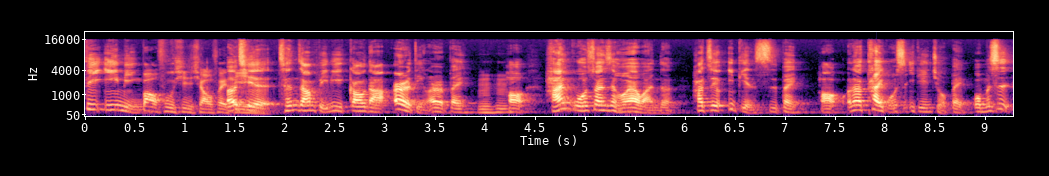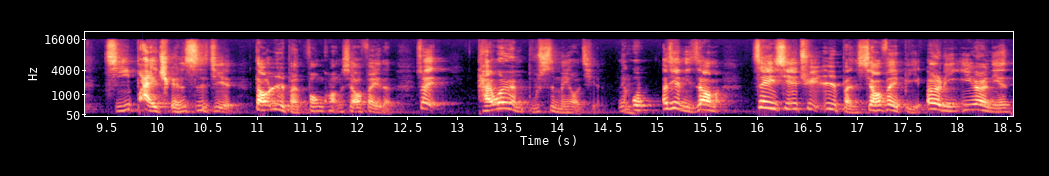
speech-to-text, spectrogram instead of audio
第一名，报复性消费，而且成长比例高达二点二倍。嗯哼，好，韩国算是很爱玩的，它只有一点四倍。好，那泰国是一点九倍，我们是击败全世界到日本疯狂消费的。所以台湾人不是没有钱，我而且你知道吗？这些去日本消费比二零一二年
